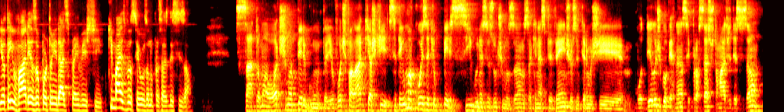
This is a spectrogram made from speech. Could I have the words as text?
e eu tenho várias oportunidades para investir. O que mais você usa no processo de decisão? Sato, é uma ótima pergunta. E eu vou te falar que acho que se tem uma coisa que eu persigo nesses últimos anos aqui na SP Ventures, em termos de modelo de governança e processo de tomada de decisão,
